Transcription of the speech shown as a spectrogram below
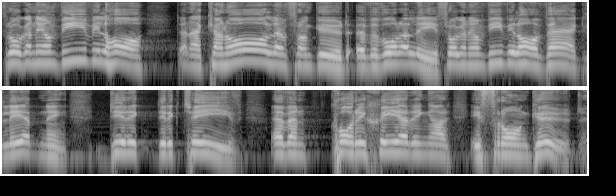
Frågan är om vi vill ha den här kanalen från Gud över våra liv. Frågan är om vi vill ha vägledning, direktiv, även korrigeringar ifrån Gud.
